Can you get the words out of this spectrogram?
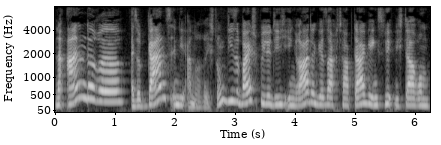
eine andere, also ganz in die andere Richtung. Diese Beispiele, die ich Ihnen gerade gesagt habe, da ging es wirklich darum,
